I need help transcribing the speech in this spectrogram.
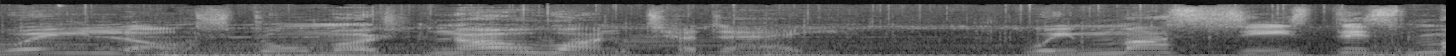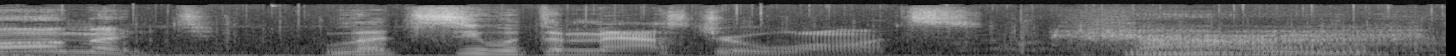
We lost almost no one today. We must seize this moment! Let's see what the master wants.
